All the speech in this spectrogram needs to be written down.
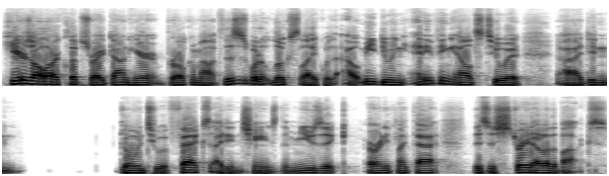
here's all our clips right down here, broke them out. This is what it looks like without me doing anything else to it. I didn't go into effects. I didn't change the music or anything like that. This is straight out of the box.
